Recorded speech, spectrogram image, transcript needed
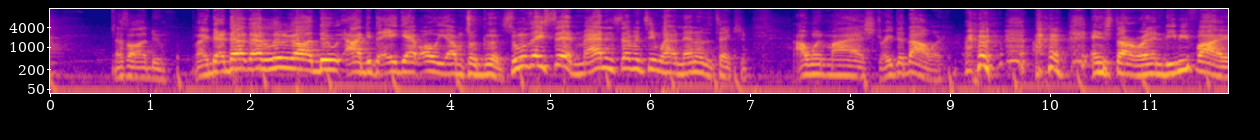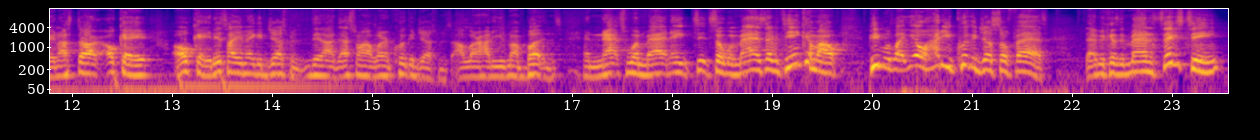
That's all I do. Like that, that, that literally all I do. I get the A gap. Oh yeah, I'm so good. As soon as they said Madden 17 will have nano detection, I went my ass straight to dollar and start running DB fire. And I start okay, okay, this how you make adjustments. Then I, that's when I learned quick adjustments. I learned how to use my buttons, and that's when Madden 18. So when Madden 17 come out, people like, yo, how do you quick adjust so fast? That because in Madden 16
